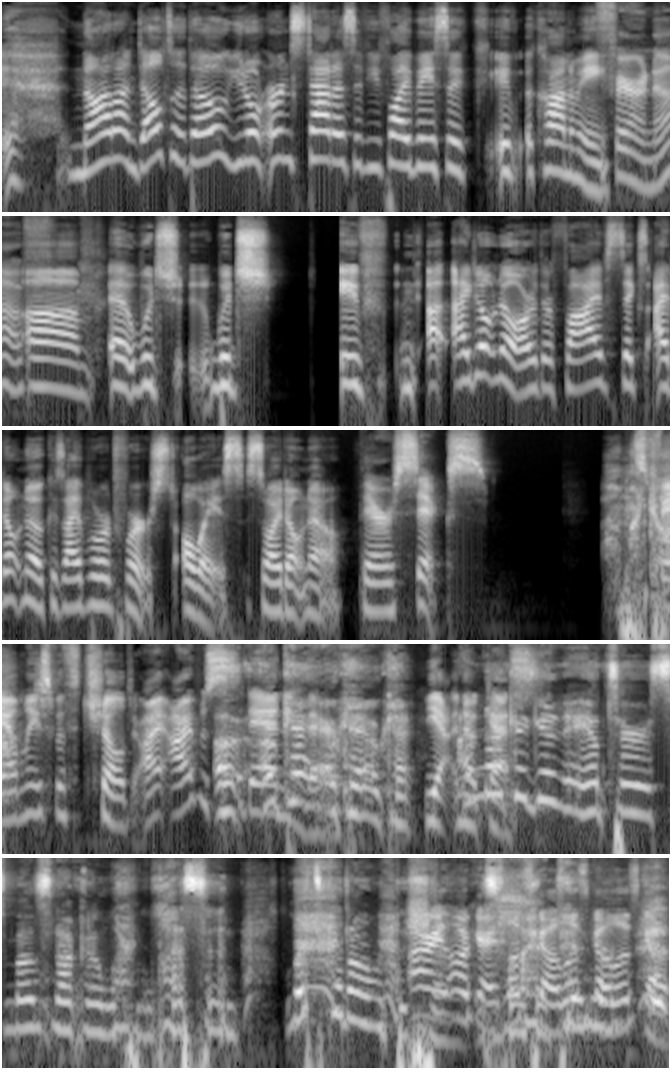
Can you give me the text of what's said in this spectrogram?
Not on Delta though. You don't earn status if you fly basic economy. Fair enough. Um, uh, which which if I, I don't know, are there five, six? I don't know because I board first always, so I don't know. there are six. Oh my It's families with children. I, I was Uh, standing okay, there. okay, okay. Yeah, no, I'm guess. not gonna get an answer. Simone's not gonna learn a lesson. Let's get on with the All show. right, okay, let's go, let's go, let's go.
